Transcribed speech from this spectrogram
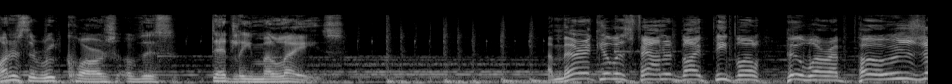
What is the root cause of this deadly malaise? America was founded by people who were opposed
